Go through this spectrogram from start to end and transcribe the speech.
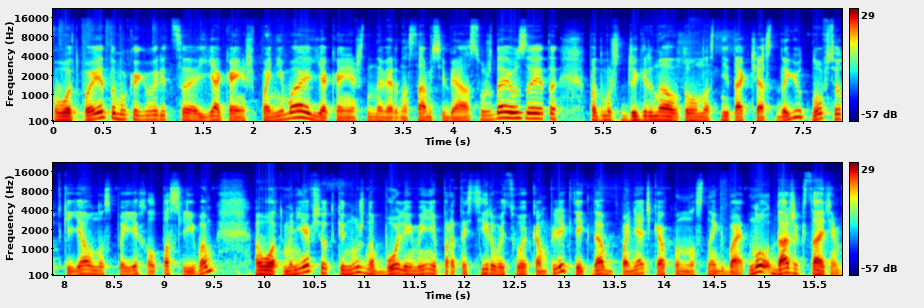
Вот, поэтому, как говорится, я, конечно, понимаю, я, конечно, наверное, сам себя осуждаю за это, потому что Джаггернаута у нас не так часто дают, но все-таки я у нас поехал по сливам. Вот, мне все-таки нужно нужно более-менее протестировать свой комплектик, дабы понять, как он на снейкбайт. Но даже, кстати,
